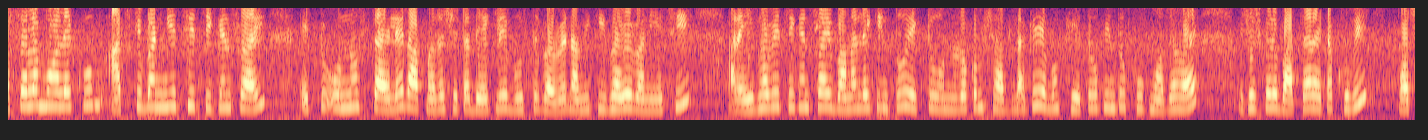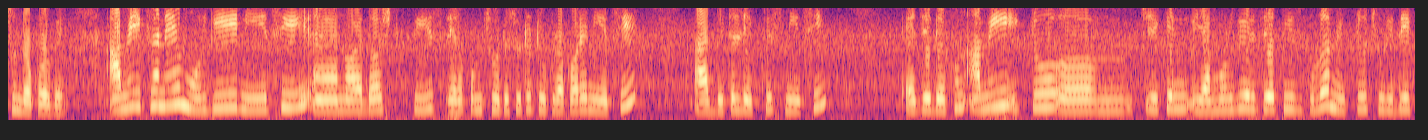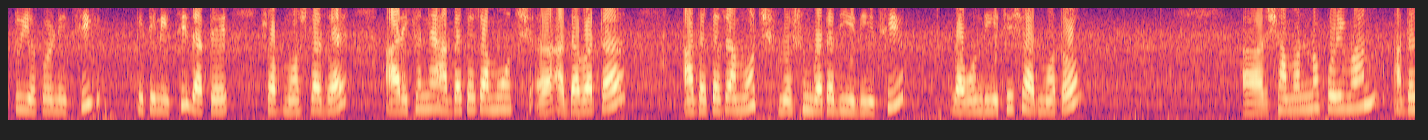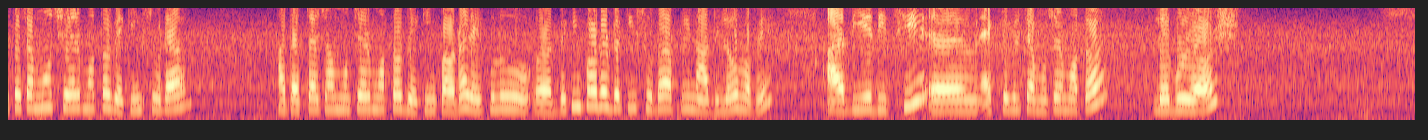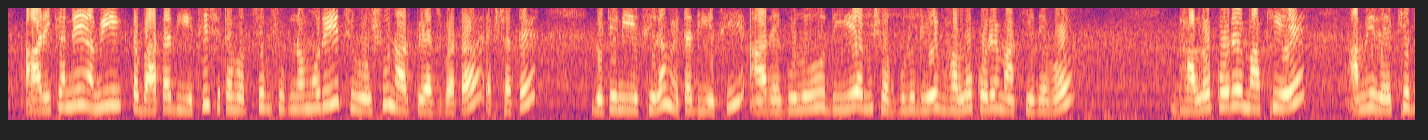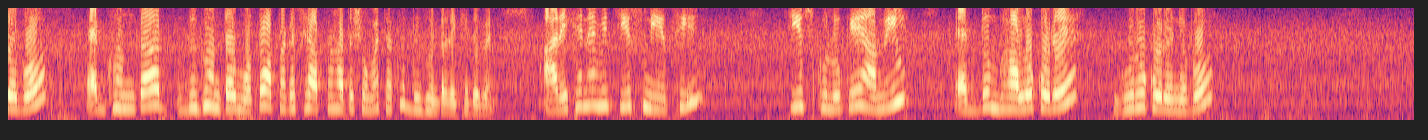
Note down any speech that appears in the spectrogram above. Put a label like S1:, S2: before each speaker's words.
S1: আসসালামু আলাইকুম। আজকে বানিয়েছি চিকেন ফ্রাই। একটু অন্য স্টাইলের, আপনারা সেটা দেখলেই বুঝতে পারবেন আমি কীভাবে বানিয়েছি। আর এইভাবে চিকেন ফ্রাই বানালে কিন্তু একটু অন্যরকম স্বাদ লাগে এবং খেতেও কিন্তু খুব মজা হয়। বিশেষ করে বাচ্চারা এটা খুবই পছন্দ করবে। আমি এখানে মুরগি নিয়েছি নয় দশ পিস এরকম ছোট ছোট টুকরা করে নিয়েছি আর দুটো লেগ পিস নিয়েছি। এই যে দেখুন, আমি একটু চিকেন, ইয়া মুরগির যে পিসগুলো আমি একটু ছুরি দিয়ে একটু ইয়ে করে নিচ্ছি। কেটে নিচ্ছি যাতে সব মশলা যায়। আর এখানে আধা চা চামচ আদা বাটা আধা চা চামচ রসুন বাটা দিয়ে দিয়েছি। লবণ দিয়েছি স্বাদ মতো। আর সামান্য পরিমাণ আধা চা চামচের মতো বেকিং সোডা আধা চা চামচের মতো বেকিং পাউডার। এগুলো বেকিং পাউডার, বেকিং সোডা আপনি না দিলেও হবে। আর দিয়ে দিচ্ছি এক টেবিল চামচের মতো লেবুর রস। আর এখানে আমি একটা বাটা দিয়েছি, সেটা হচ্ছে শুকনো মরিচ, রসুন আর পেঁয়াজ বাটা একসাথে বেটে নিয়েছিলাম, এটা দিয়েছি। আর এগুলো দিয়ে আমি সবগুলো দিয়ে ভালো করে মাখিয়ে নেব। ভালো করে মাখিয়ে আমি রেখে দেব এক ঘণ্টা, দুই ঘণ্টার মতো। আপনার কাছে আপনার হাতে সময় থাকলে দুই ঘণ্টা রেখে দেবেন। আর এখানে আমি চিপস নিয়েছি। চিপসগুলোকে আমি একদম ভালো করে গুঁড়ো করে নেব।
